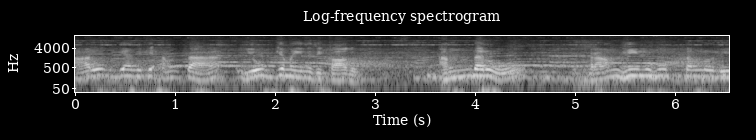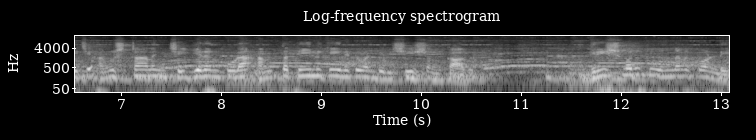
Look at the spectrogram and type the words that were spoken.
ఆరోగ్యానికి అంత యోగ్యమైనది కాదు. అందరూ బ్రాహ్మీ ముహూర్తంలో లేచి అనుష్ఠానం చెయ్యడం కూడా అంత తేలికైనటువంటి విశేషం కాదు. గ్రీష్మ ఋతువు ఉందనుకోండి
